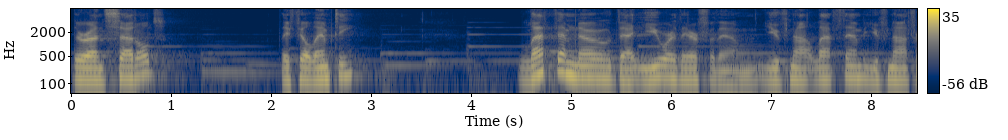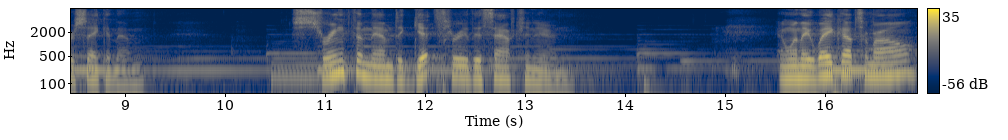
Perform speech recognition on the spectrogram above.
They're unsettled, they feel empty. Let them know that you are there for them. You've not left them, you've not forsaken them. Strengthen them to get through this afternoon. And when they wake up tomorrow,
